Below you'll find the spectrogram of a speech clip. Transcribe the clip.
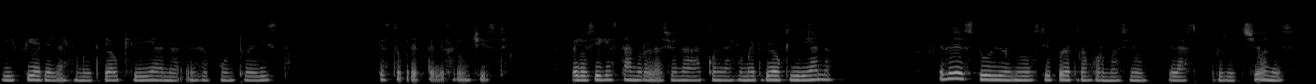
difiere de la geometría euclidiana en su punto de vista. Esto pretende ser un chiste, pero sigue estando relacionada con la geometría euclidiana. Es el estudio de nuevos tipos de transformación, las proyecciones,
